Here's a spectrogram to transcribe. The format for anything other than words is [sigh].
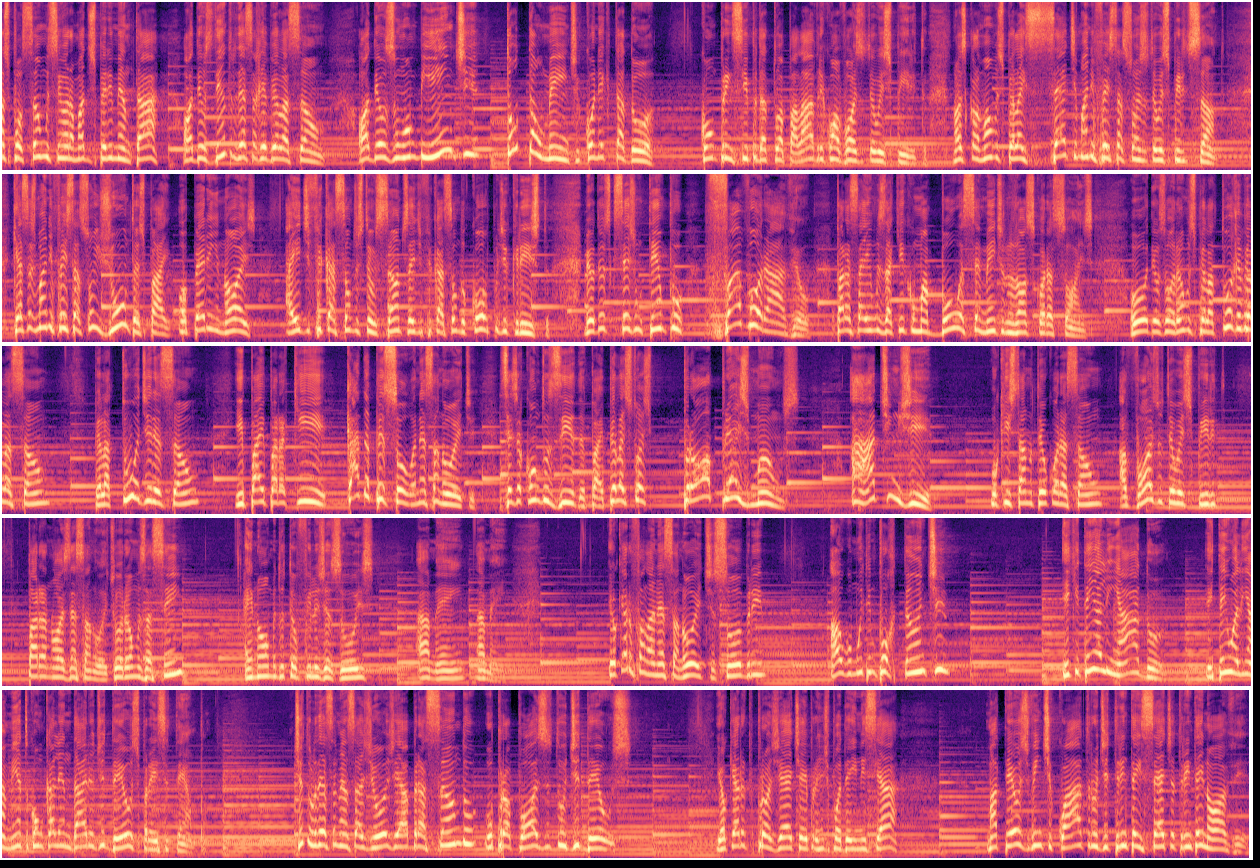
nós possamos, Senhor amado, experimentar, ó Deus, dentro dessa revelação, ó Deus, um ambiente totalmente conectador com o princípio da tua palavra e com a voz do teu Espírito. Nós clamamos pelas sete manifestações do teu Espírito Santo. Que essas manifestações juntas, Pai, operem em nós a edificação dos teus santos, a edificação do corpo de Cristo. Meu Deus, que seja um tempo favorável para sairmos daqui com uma boa semente nos nossos corações. Oh Deus, oramos pela tua revelação, pela tua direção e, Pai, para que cada pessoa nessa noite seja conduzida, Pai, pelas tuas próprias mãos a atingir o que está no teu coração, a voz do teu espírito para nós nessa noite. Oramos assim, em nome do teu filho Jesus. Amém. Amém. Eu quero falar nessa noite sobre algo muito importante e que tem alinhado e tem um alinhamento com o calendário de Deus para esse tempo. O título dessa mensagem de hoje é Abraçando o Propósito de Deus. E eu quero que projete aí para a gente poder iniciar. Mateus 24, de 37 a 39.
